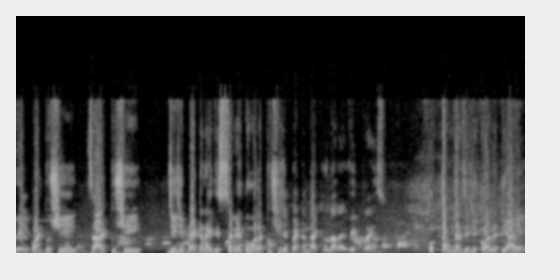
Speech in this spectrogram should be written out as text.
वेलपान ठुशी जाड ठुशी जी जी पॅटर्न आहे ती सगळे तुम्हाला ठुशीचे पॅटर्न दाखवणार आहे विथ प्राईस उत्तम दर्जाची क्वालिटी आहे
